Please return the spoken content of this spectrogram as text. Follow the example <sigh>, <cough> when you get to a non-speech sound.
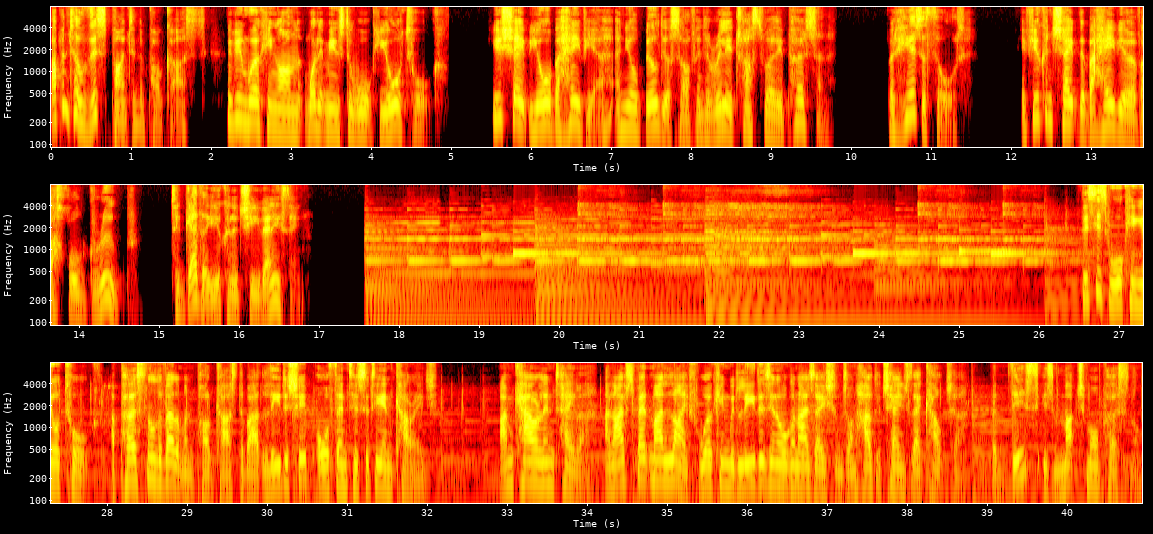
Up until this point in the podcast, we've been working on what it means to walk your talk. You shape your behavior and you'll build yourself into a really trustworthy person. But here's a thought if you can shape the behavior of a whole group, together you can achieve anything. This is Walking Your Talk, a personal development podcast about leadership, authenticity, and courage. I'm Carolyn Taylor, and I've spent my life working with leaders in organizations on how to change their culture. But this is much more personal.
